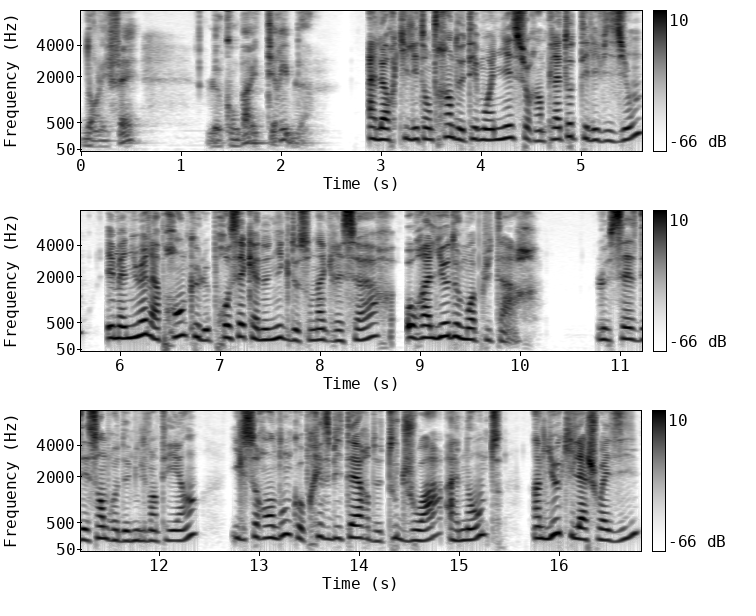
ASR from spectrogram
Dans les faits, le combat est terrible. Alors qu'il est en train de témoigner sur un plateau de télévision, Emmanuel apprend que le procès canonique de son agresseur aura lieu deux mois plus tard. Le 16 décembre 2021, il se rend donc au presbytère de Toute Joie à Nantes un lieu qu'il a choisi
